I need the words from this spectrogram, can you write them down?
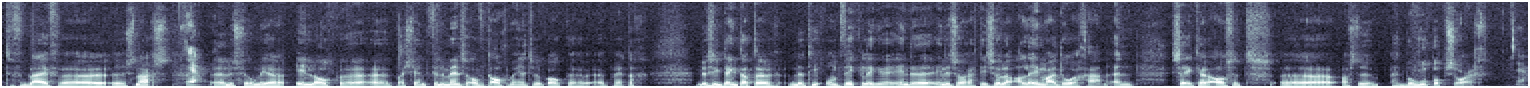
te verblijven s s'nachts. Ja. dus veel meer inlooppatiënt. Vinden mensen over het algemeen natuurlijk ook prettig. Dus ik denk dat, er, dat die ontwikkelingen in de, in de zorg die zullen alleen maar doorgaan. En zeker als, het, als de, het beroep op zorg Ja.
